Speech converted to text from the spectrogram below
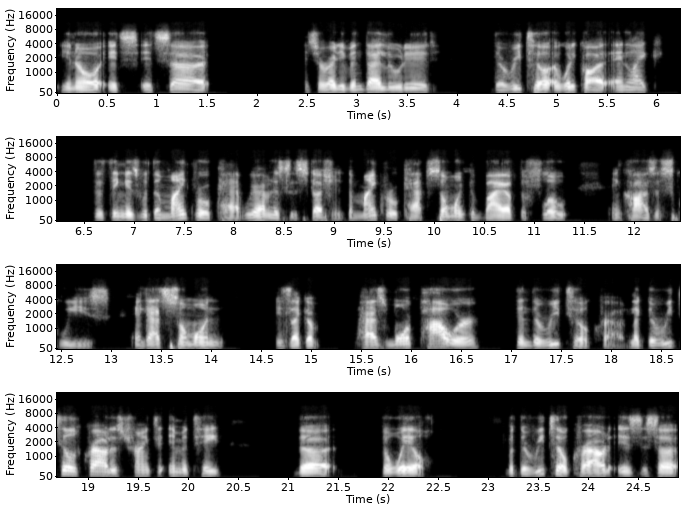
you know it's it's uh it's already been diluted. The retail what do you call it? And like the thing is with the micro cap we we're having this discussion. The micro cap someone could buy up the float and cause a squeeze. And that's someone is like a has more power than the retail crowd. Like the retail crowd is trying to imitate the the whale, but the retail crowd is just a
